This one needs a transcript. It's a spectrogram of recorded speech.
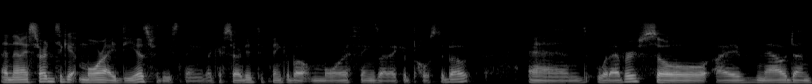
And then I started to get more ideas for these things. Like I started to think about more things that I could post about and whatever. So I've now done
